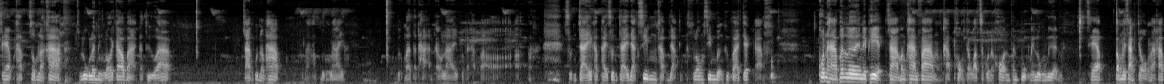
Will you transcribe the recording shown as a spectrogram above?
แซ่บครับ สมราคา ลูกละหนึ่งร้อยเก้าบาทก็ถือว่า ตามคุณภาพนะครับเบื้องลายเบื้องมาตรฐานเอาลายนะครับอ๋อสนใจครับใครสนใจอยากซิมครับอยากลองซิมเบื้องคือปลาแจ็คครับคนหาเพิ่นเลยในเพจสามังคารฟาร์มครับของจังหวัดสกลนครเพิ่นปลูกในโรงเรือนแซ่บต้องไปสั่งจองนะครับ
